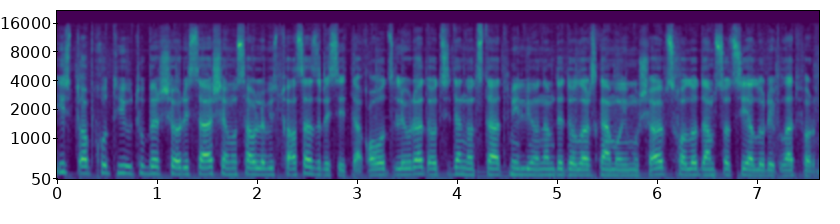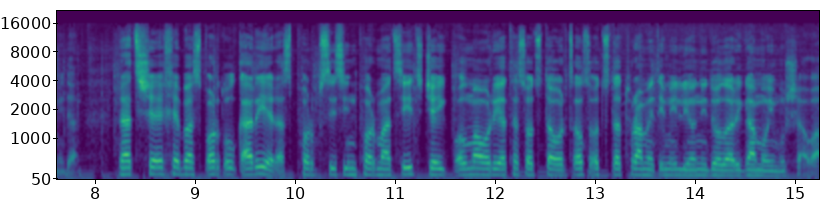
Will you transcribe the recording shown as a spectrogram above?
ის ტოპ 5 იუთუბერ შორისაა შემოსავლების თვალსაზრისით და ყოველწლიურად 20-დან 30 მილიონამდე დოლარს გამოიმუშავებს მხოლოდ ამ სოციალური პლატფორმიდან. რაც შეეხება სპორტულ კარიერას, Forbes-ის ინფორმაციით, ჯეიკ პოლმა 2022 წელს 38 მილიონი დოლარი გამოიმუშავა.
